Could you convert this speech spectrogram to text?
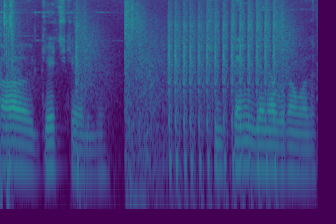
Aa geç geldi. Pinklerini gene vuramadık.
